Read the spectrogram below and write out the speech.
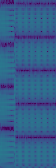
you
